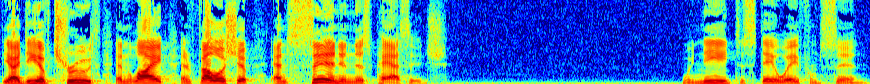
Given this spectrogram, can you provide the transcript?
the idea of truth and light and fellowship and sin in this passage. We need to stay away from sin.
